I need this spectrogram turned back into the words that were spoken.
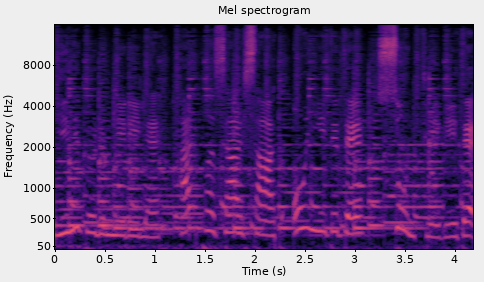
yeni bölümleriyle her pazar saat 17'de Sun TV'de.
